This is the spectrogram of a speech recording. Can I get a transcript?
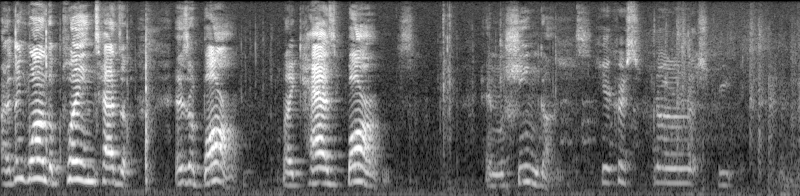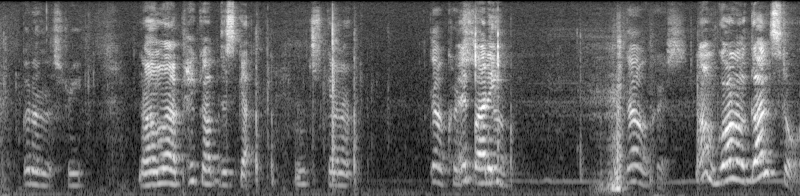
I think one of the planes has a is a bomb, like has bombs and machine guns. Here, Chris. Go down that street. Go down that street. Now I'm gonna pick up this guy. I'm just gonna. No, Chris. Hey, buddy. No, no Chris. No, I'm going to the gun store.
